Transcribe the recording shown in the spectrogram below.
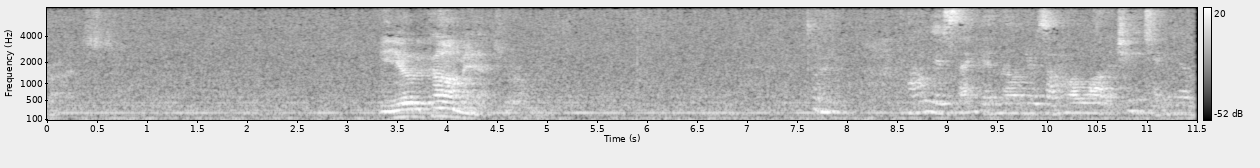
Christ. Any other comments? Hmm. I'm just thinking, though, there's a whole lot of teaching in,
